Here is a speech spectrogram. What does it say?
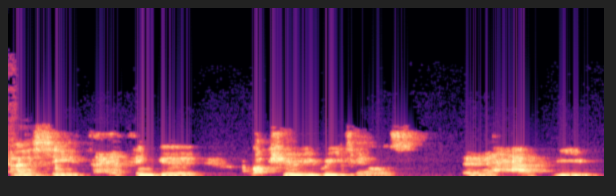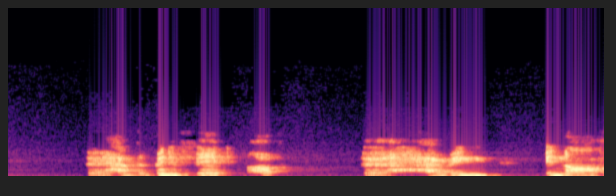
And I say I think uh, luxury retailers uh, have the uh, have the benefit of uh, having enough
